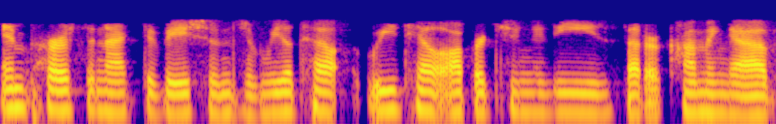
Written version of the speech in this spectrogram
in-person activations and retail retail opportunities that are coming up.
